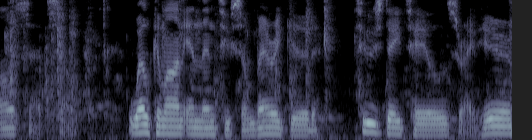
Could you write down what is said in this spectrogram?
all set. So, welcome on in then to some very good Tuesday Tales right here.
